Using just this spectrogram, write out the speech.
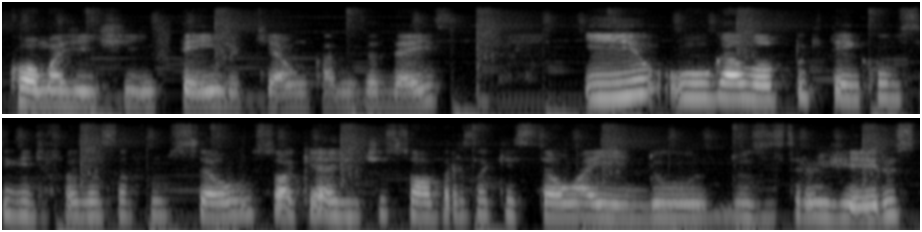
como a gente entende que é um camisa 10, e o Galopo que tem conseguido fazer essa função, só que a gente sofre essa questão aí do, dos estrangeiros,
